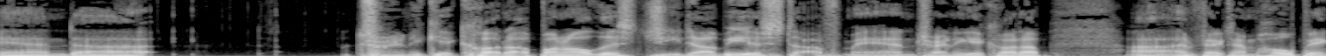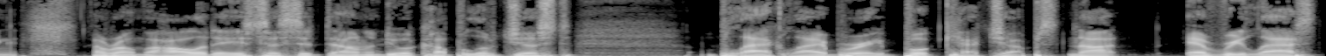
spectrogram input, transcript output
And uh, trying to get caught up on all this GW stuff, man. Trying to get caught up. Uh, in fact, I'm hoping around the holidays to sit down and do a couple of just Black Library book catch ups. Not every last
